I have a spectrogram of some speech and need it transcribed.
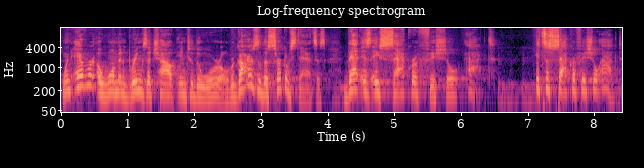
whenever a woman brings a child into the world, regardless of the circumstances, that is a sacrificial act. It's a sacrificial act.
